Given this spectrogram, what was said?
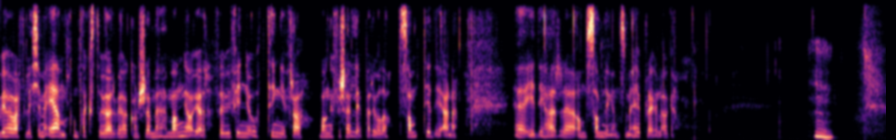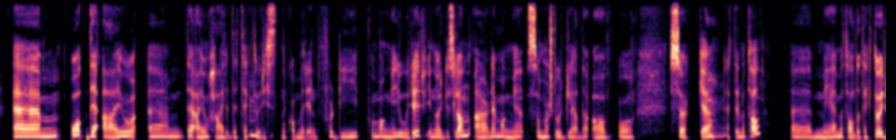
Vi har i hvert fall ikke med én kontekst å gjøre, vi har kanskje med mange å gjøre. For vi finner jo ting fra mange forskjellige perioder samtidig, gjerne, eh, i de her eh, ansamlingene som er i pløyelaget. Mm. Um, og det er, jo, um, det er, jo, her detektoristene kommer inn. Fordi på mange jorder i Norges land er det mange som har stor glede av å søke mm. etter metall med metalldetektor.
